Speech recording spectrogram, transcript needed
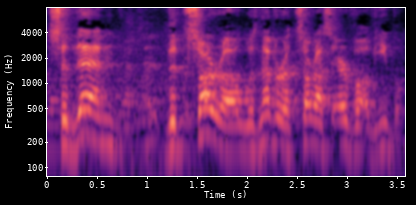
so then, the tzara was never a tzaras erva of Yibum.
